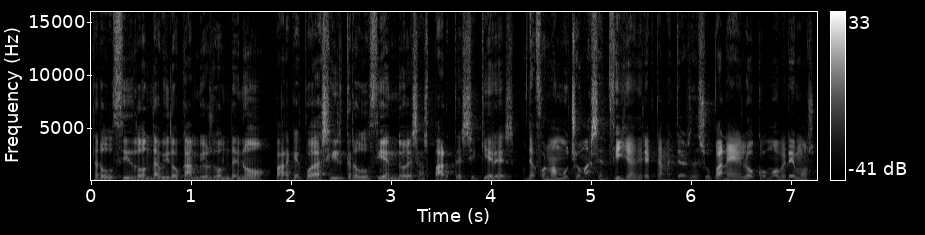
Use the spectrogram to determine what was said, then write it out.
traducido, dónde ha habido cambios, dónde no, para que puedas ir traduciendo esas partes si quieres de forma mucho más sencilla directamente desde su panel o como veremos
